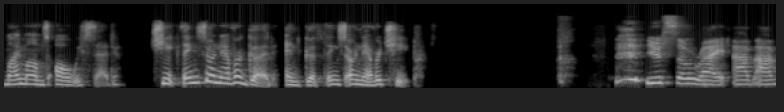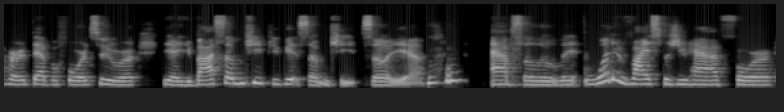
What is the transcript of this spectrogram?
my mom's always said, cheap things are never good and good things are never cheap. You're so right. I've I've heard that before too. Or yeah, you buy something cheap, you get something cheap. So yeah, mm-hmm. absolutely. What advice would you have for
